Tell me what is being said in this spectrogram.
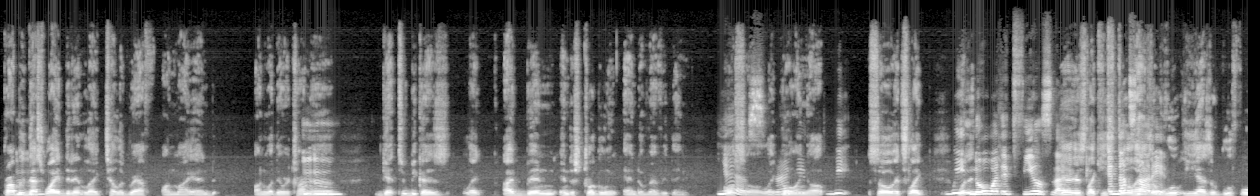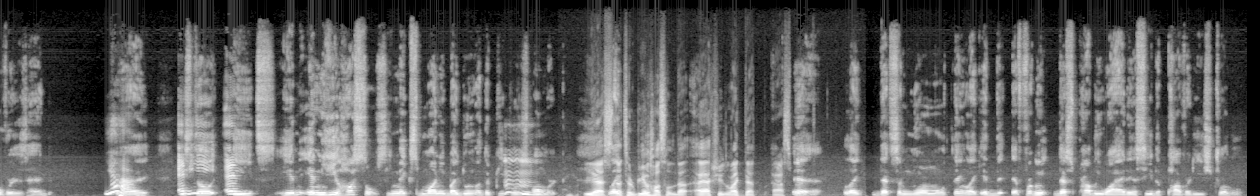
Probably that's why I didn't like telegraph on my end on what they were trying to Mm-mm. Get to because like I've been in the struggling end of everything. Yes, also like right? growing up. We So it's like we What- know what it feels like. yeah, it's like he and still has a it. roof. He has a roof over his head, yeah. right? And he still he and eats. He and, and he hustles. He makes money by doing other people's Mm. homework. Yes, Like- that's a real hustle. That, I actually like that aspect. Yeah, like that's a normal thing. Like it for me. That's probably why I didn't see the poverty struggle.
